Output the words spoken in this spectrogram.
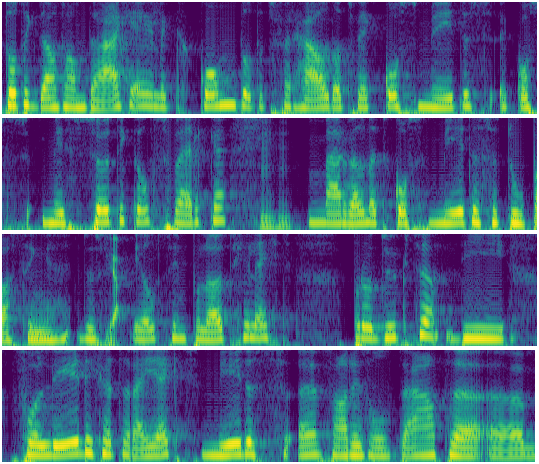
Tot ik dan vandaag eigenlijk kom tot het verhaal dat wij cosmetisch, eh, cosmeceuticals werken, Mhm. maar wel met cosmetische toepassingen. Dus Ja. heel simpel uitgelegd. Producten die volledig het traject medisch eh, van resultaten ehm,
